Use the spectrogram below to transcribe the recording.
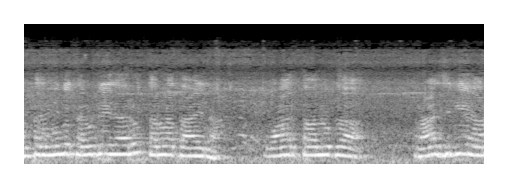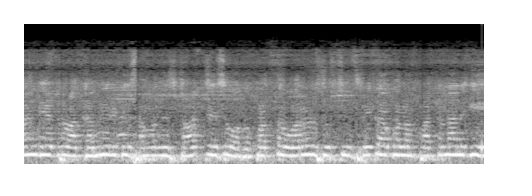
అంతకుముందు కవిటి గారు తర్వాత ఆయన. వారి తాలూకా రాజకీయ అరంగేటం ఆ కమ్యూనిటీకి సంబంధించి స్టార్ట్ చేసి ఒక కొత్త వరణ సృష్టించి శ్రీకాకుళం పట్టణానికి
